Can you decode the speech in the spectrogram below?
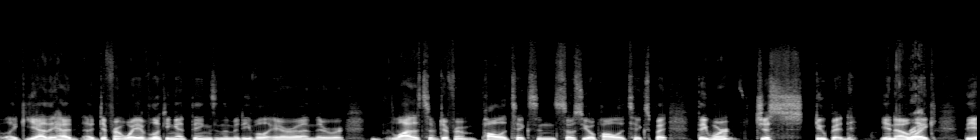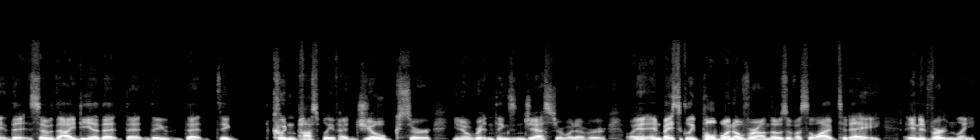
like yeah, they had a different way of looking at things in the medieval era, and there were lots of different politics and sociopolitics, but they weren't just stupid. You know, right. like the, the so the idea that that they that they couldn't possibly have had jokes or you know written things in jest or whatever and, and basically pulled one over on those of us alive today inadvertently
